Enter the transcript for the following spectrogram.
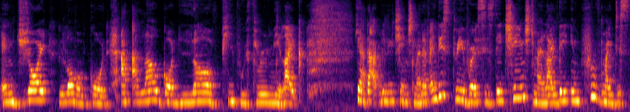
Enjoy the love of god and allow god love people through me. Like yeah that really changed my life. And these three verses they changed my life. They improved my dis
